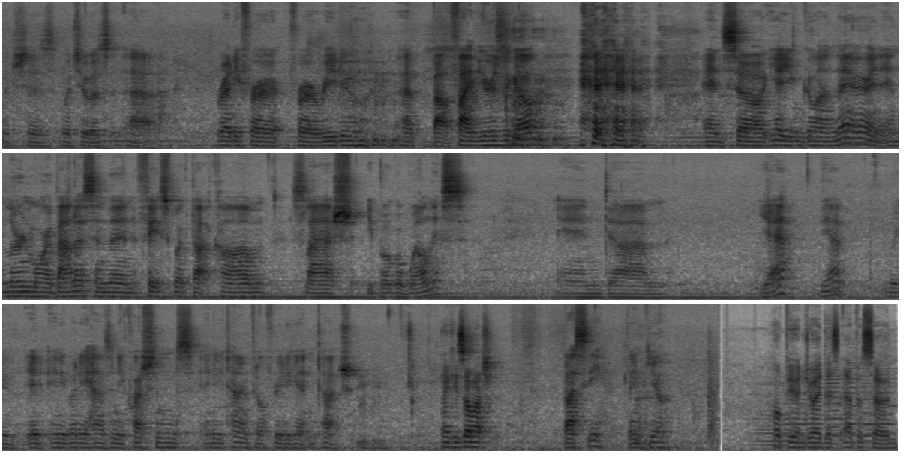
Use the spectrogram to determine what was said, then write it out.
which is which it was uh, ready for, for a redo about five years ago. and so yeah, you can go on there and, and learn more about us, and then facebook.com slash iboga wellness. And um, yeah, yeah. We, if anybody has any questions anytime, feel free to get in touch. Thank you so much. Basi, thank you. Hope you enjoyed this episode.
